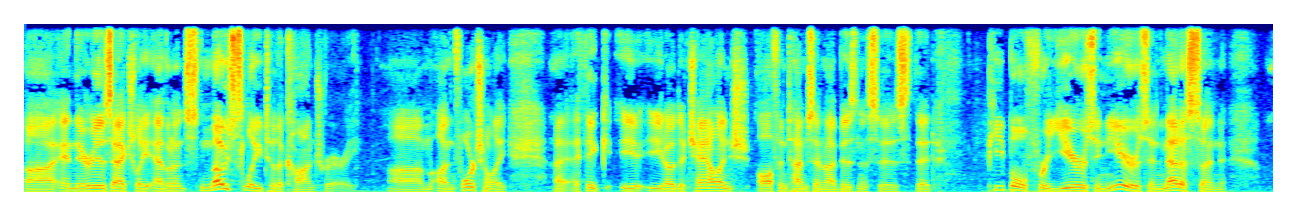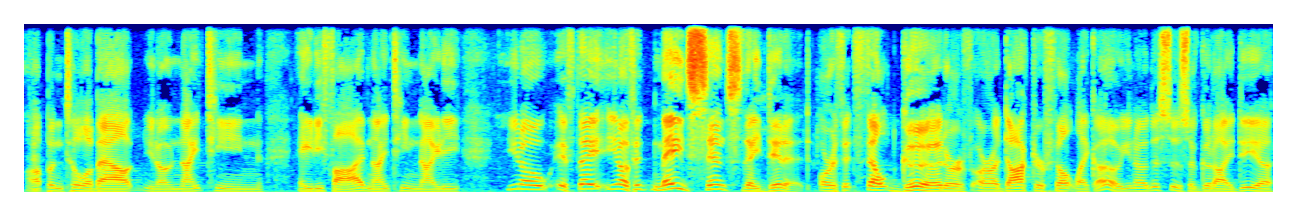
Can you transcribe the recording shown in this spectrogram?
Uh, and there is actually evidence mostly to the contrary. Um, unfortunately, I, I think you, you know the challenge oftentimes in my business is that people for years and years in medicine, up until about you know 1985, 1990, you know if they you know if it made sense they did it, or if it felt good, or or a doctor felt like oh you know this is a good idea,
